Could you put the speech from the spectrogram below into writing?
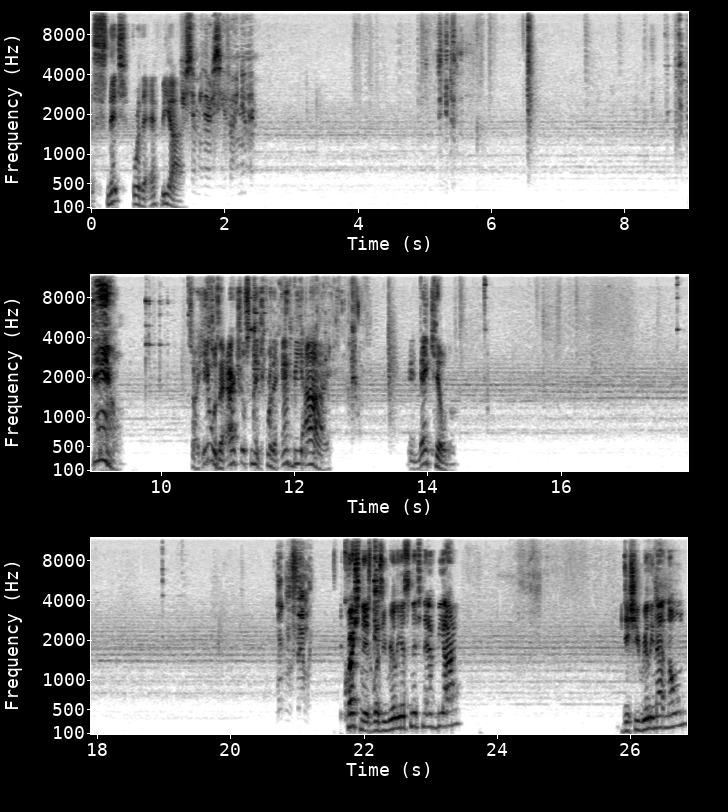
A snitch for the FBI. You sent me there to see if I knew him. You didn't. Damn. So he was an actual snitch for the FBI, and they killed him. Welcome to the family. The question is, was he really a snitch in the FBI? Did she really not know him?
